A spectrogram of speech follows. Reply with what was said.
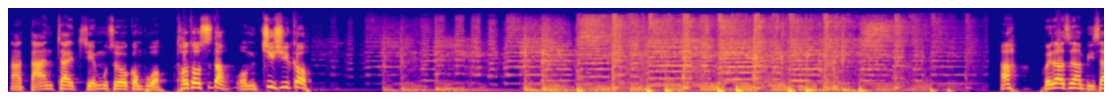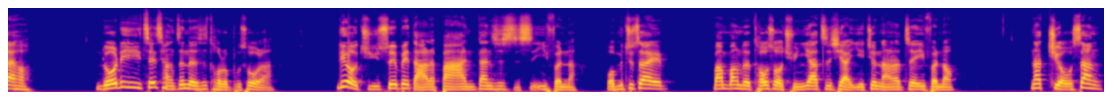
那答案在节目最后公布哦。头头是道，我们继续 go。好，回到这场比赛哈，罗莉这场真的是投的不错啦。六局虽被打了八安，但是只是一分了。我们就在邦邦的投手群压制下，也就拿了这一分哦。那九上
